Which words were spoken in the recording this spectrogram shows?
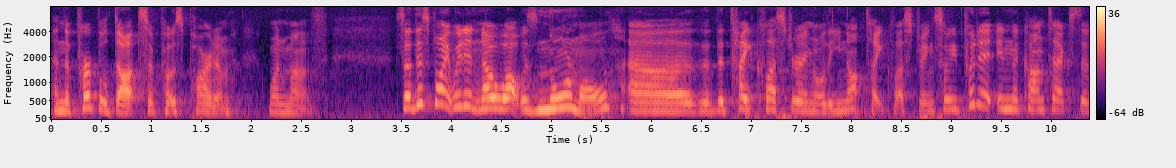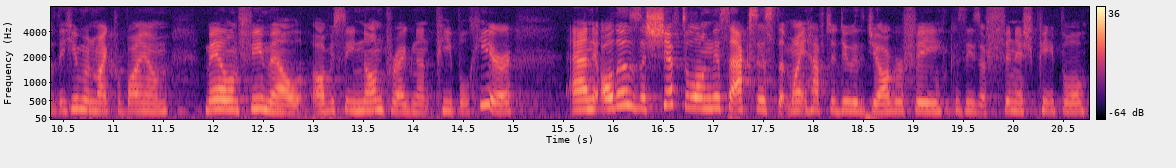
And the purple dots are postpartum, one month. So at this point, we didn't know what was normal, uh, the, the, tight clustering or the not tight clustering. So we put it in the context of the human microbiome, male and female, obviously non-pregnant people here. And although there's a shift along this axis that might have to do with geography, because these are Finnish people,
